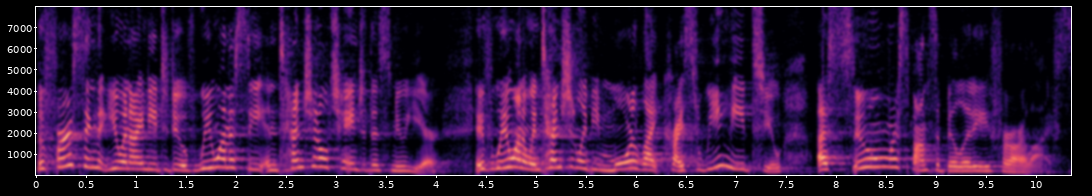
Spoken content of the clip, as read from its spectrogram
The first thing that you and I need to do if we want to see intentional change in this new year, if we want to intentionally be more like Christ, we need to assume responsibility for our lives.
